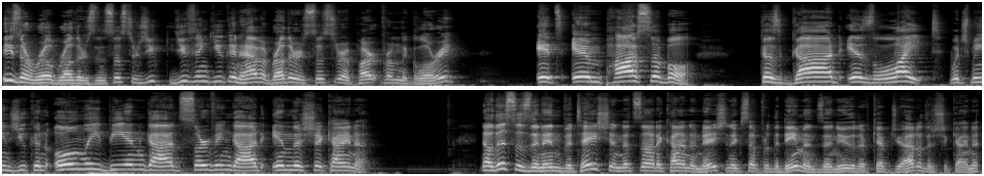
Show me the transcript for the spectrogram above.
These are real brothers and sisters. You, you think you can have a brother or sister apart from the glory? It's impossible because God is light, which means you can only be in God, serving God in the Shekinah. Now, this is an invitation. That's not a condemnation, except for the demons in you that have kept you out of the Shekinah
